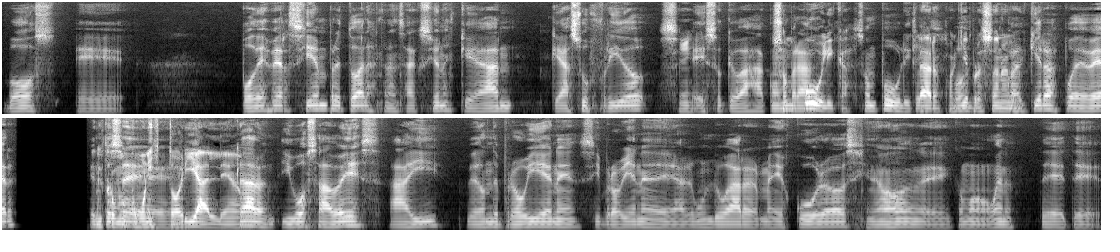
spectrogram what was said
vos eh, podés ver siempre todas las transacciones que han que ha sufrido Sí. eso que vas a Son comprar. públicas. Son públicas. Claro, cualquier Vos- persona Cualquiera las puede ver. es como, como un historial, digamos. Claro, y vos sabés ahí de dónde proviene, si proviene de algún lugar medio oscuro, si no, eh, como, bueno, te,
